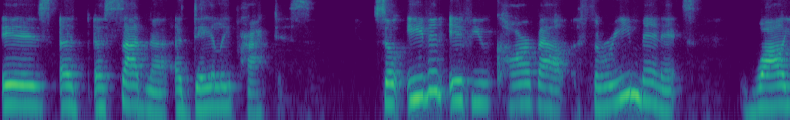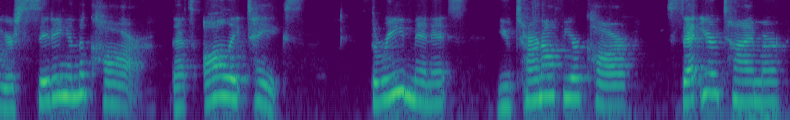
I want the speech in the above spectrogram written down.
is a, a sadhana, a daily practice. So even if you carve out three minutes while you're sitting in the car, that's all it takes. Three minutes, you turn off your car, set your timer,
